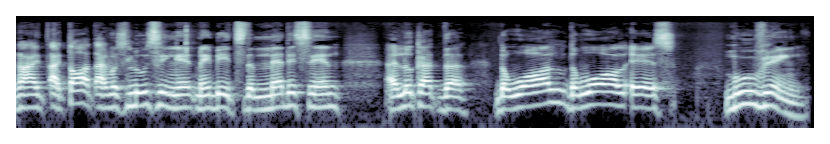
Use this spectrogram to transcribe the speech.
You know, I, I thought I was losing it. Maybe it's the medicine. I look at the, the wall. The wall is moving.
